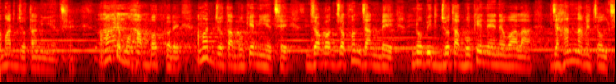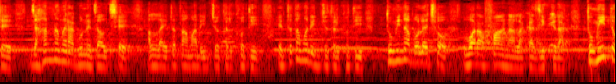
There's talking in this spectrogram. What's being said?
আমার জোতা নিয়েছে। আমাকে মহাব্বত করে, আমার জোতা বুকে নিয়েছে। জগৎ যখন জানবে, নবীর জোতা বুকে নিয়ে নেওয়ালা জাহান নামে চলছে জাহান নামের আগুনে জ্বলছে। আল্লাহ, এটা তো আমার ইজ্জতের ক্ষতি, এটা তো আমার ইজ্জতের ক্ষতি। তুমি না বলেছ ওয়ারা ফান আলাকা জিকরাক তুমি তো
